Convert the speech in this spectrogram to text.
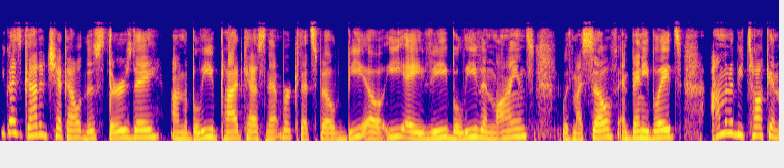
You guys got to check out this Thursday on the Bleav Podcast Network. That's spelled B L E A V, Bleav in Lions, with myself and Bennie Blades. I'm going to be talking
